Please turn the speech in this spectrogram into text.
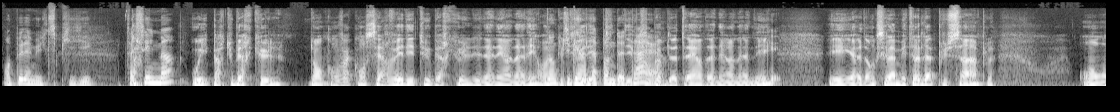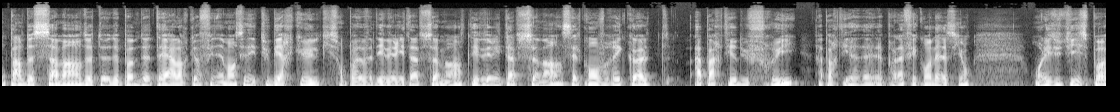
on peut la multiplier facilement? Oui, par tubercule. Donc, on va conserver des tubercules d'une année en année. On va Donc, tu cultiver gardes des la pomme de petites- des terre. pommes de terre d'année en année. Et euh, donc, c'est la méthode la plus simple. On, on parle de semences de, de pommes de terre, alors que finalement, c'est des tubercules qui ne sont pas des véritables semences. Les véritables semences, celles qu'on récolte à partir du fruit, à partir de la fécondation, on les utilise pas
